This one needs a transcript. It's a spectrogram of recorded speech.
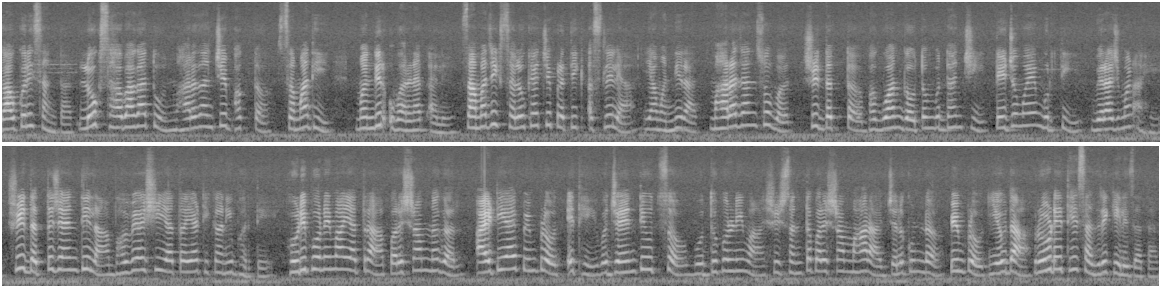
गावकरी सांगतात. लोक सहभागातून महाराजांचे भक्त समाधी मंदिर उभारण्यात आले. सामाजिक सलोख्याचे प्रतीक असलेल्या या मंदिरात महाराजांसोबत श्री दत्त भगवान गौतम बुद्धांची तेजोमय मूर्ती विराजमान आहे. श्री दत्त जयंतीला भव्य अशी यात्रा या ठिकाणी भरते. होळी पौर्णिमा यात्रा Parshuram Nagar I T I Pimpalod येथे व जयंती उत्सव बुद्ध पौर्णिमा श्री संत परशुराम महाराज जलकुंड पिंपळोद येवदा रोड येथे साजरे केले जातात.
